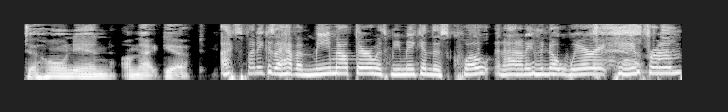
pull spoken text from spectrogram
to hone in on that gift? That's funny because I have a meme out there with me making this quote and I don't even know where it came from,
